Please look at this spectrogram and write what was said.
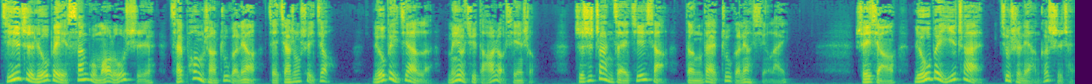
及至刘备三顾茅庐时，才碰上诸葛亮在家中睡觉。刘备见了，没有去打扰先生，只是站在阶下等待诸葛亮醒来。谁想刘备一站就是两个时辰，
